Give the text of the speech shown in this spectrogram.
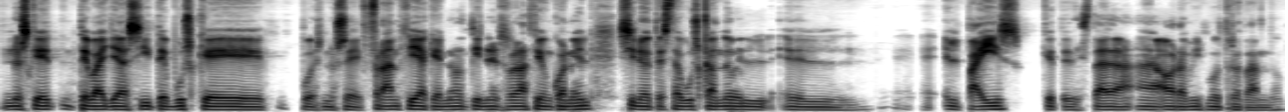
No es que te vayas y te busque, pues no sé, Francia, que no tienes relación con él, sino te está buscando el, el país que te está ahora mismo tratando.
